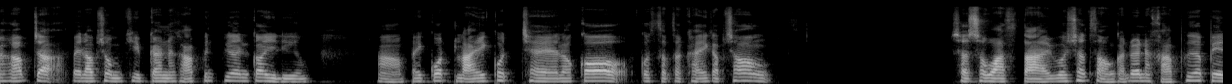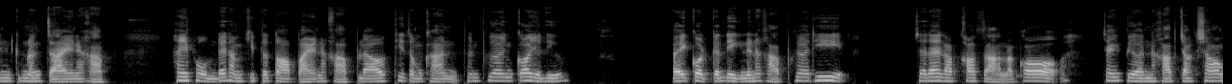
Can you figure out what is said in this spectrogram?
นะครับจะไปรับชมคลิปกันนะครับ เพื่อนๆก็อย่าลืมอ่าไปกดไลค์กดแชร์ แล้วก็กด Subscribe กับช่องชัชวานสไตล์เวอร์ชัน2 กันด้วยนะครับ เพื่อเป็นกำลังใจนะครับ ให้ผมได้ทำคลิปต่อๆไปนะครับ แล้วที่สำคัญเพื่อนๆก็อย่าลืมไปกดกระดิ่งด้วยนะครับ เพื่อที่ จะได้รับข่าวสารแล้วก็แจ้งเตือนนะครับ จากช่อง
